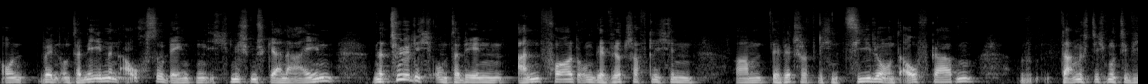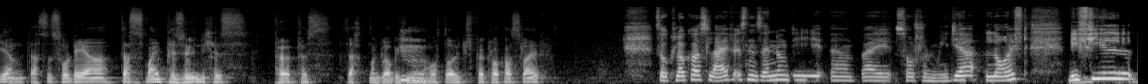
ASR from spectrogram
Und wenn Unternehmen auch so denken, ich mische mich gerne ein, natürlich unter den Anforderungen der wirtschaftlichen, ähm, der wirtschaftlichen Ziele und Aufgaben, da möchte ich motivieren. Das ist so der, das ist mein persönliches Purpose, sagt man, glaube ich, mhm. nur auf Deutsch für Clockhouse Live. So, Clockhouse Live ist eine Sendung, die äh, bei Social Media läuft. Wie viel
